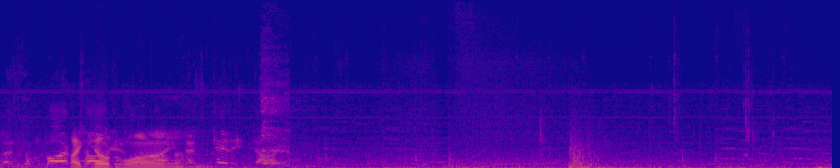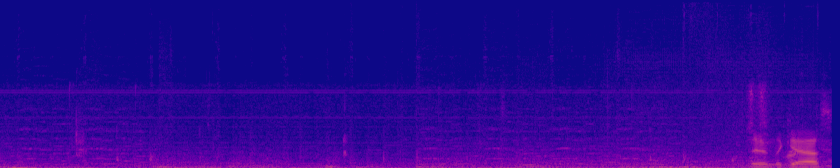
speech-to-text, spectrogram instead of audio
Less than five I killed targets one. In the gas.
